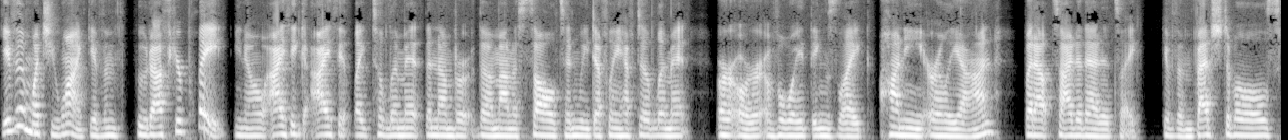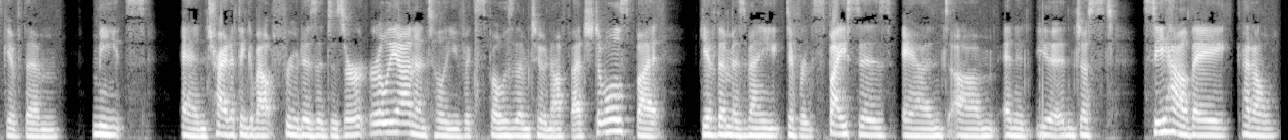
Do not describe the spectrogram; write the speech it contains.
give them what you want. Give them food off your plate. You know i think i think like to limit the number the amount of salt and we definitely have to limit or or avoid things like honey early on. But outside of that it's like give them vegetables give them meats and try to think about fruit as a dessert early on until you've exposed them to enough vegetables, but give them as many different spices and um and it, and just see how they kind of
